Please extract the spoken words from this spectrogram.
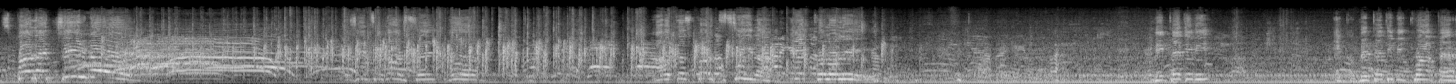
Spadaccino! Senza corse? no? Autosport Sila eccolo lì mettetevi ecco mettetevi qua per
